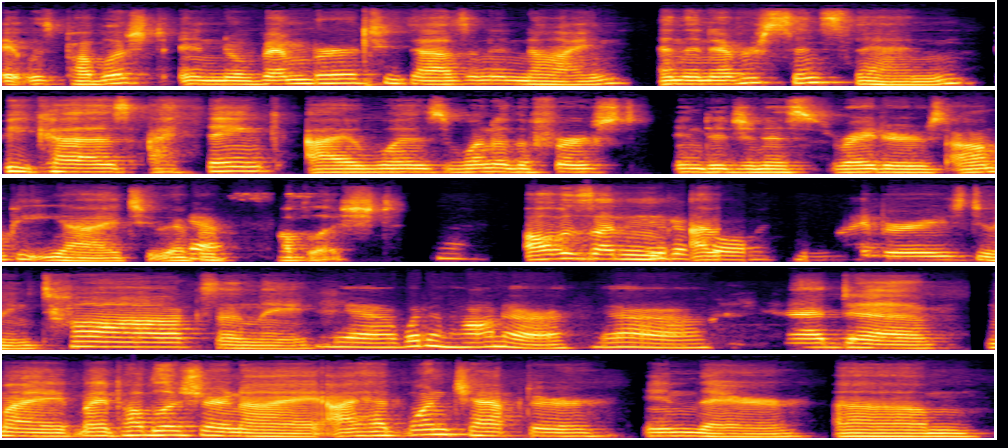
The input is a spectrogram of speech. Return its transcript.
it was published in November 2009. And then ever since then, because I think I was one of the first Indigenous writers on PEI to ever Yes. published. Yeah. All of a sudden, I was Beautiful. in libraries doing talks, and they Yeah, what an honor. Yeah. had uh, my my publisher and I. I had one chapter in there. Um,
